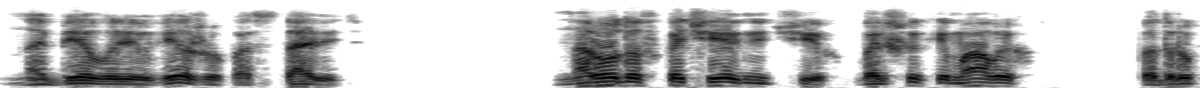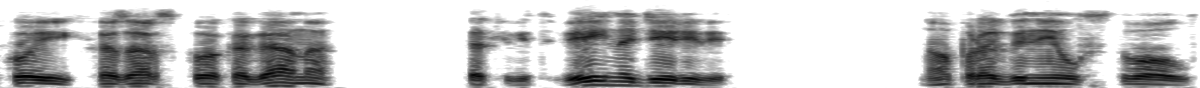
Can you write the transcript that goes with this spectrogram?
на белую вежу поставить. Народов кочевничьих, больших и малых, под рукой хазарского кагана, как ветвей на дереве. Но прогнил ствол.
